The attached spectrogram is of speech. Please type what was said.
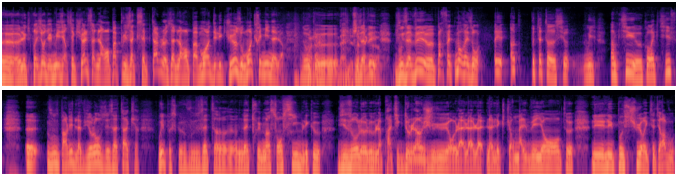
euh, l'expression d'une misère sexuelle, ça ne la rend pas plus acceptable, ça ne la rend pas moins délictueuse ou moins criminelle. Donc, Voilà. euh, Ben, vous, avez, vous avez parfaitement raison. Et peut-être, oui, un petit correctif. Vous parlez de la violence des attaques. Oui, parce que vous êtes un, être humain sensible et que, disons, la pratique de l'injure, la, lecture malveillante, les, postures, etc., vous,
